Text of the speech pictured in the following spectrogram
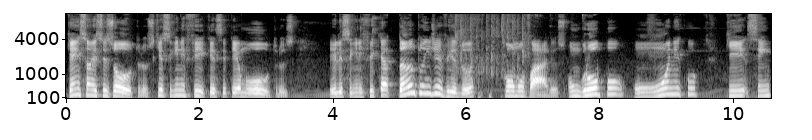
Quem são esses outros? O que significa esse termo outros? Ele significa tanto indivíduo como vários. Um grupo, um único, que se,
